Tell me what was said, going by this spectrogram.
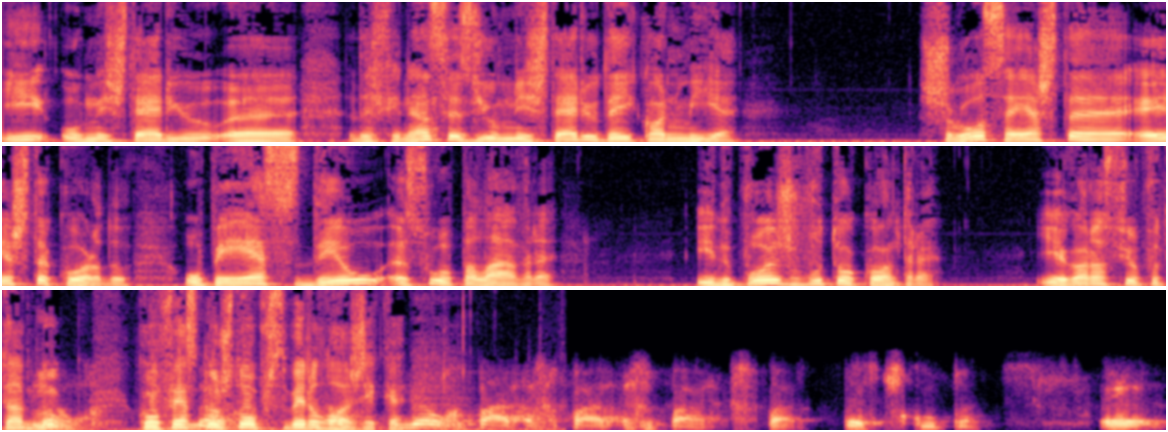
e o Ministério uh, das Finanças e o Ministério da Economia. Chegou-se a, a este acordo. O PS deu a sua palavra e depois votou contra. E agora o Sr. Deputado, não, não, confesso que não estou a perceber a lógica. Não, repare, repare, repare, repare. Peço desculpa. Uh,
